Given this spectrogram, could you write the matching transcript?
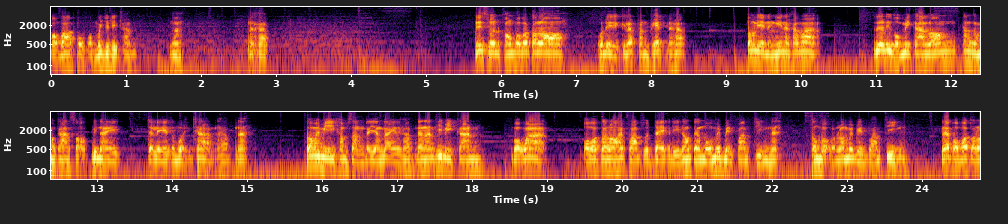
บอกว่าพวกผมไม่ยุติธรรมนะนะครับ ในส่วนของพบตรพลเอกกิรัตน์พันเพชรนะครับ ต้องเรียนอย่างนี้นะครับว่า เรื่องที่ผมมีการร้องตั้งกรรมการสอบวินัย เจเลตำรวจแห่งชาตินะครับนะก็ไม่มีคำสั่งแต่อย่างใดนะครับ ดังนั้นที่มีการบอกว่าพบตรให้ความสนใจคดีน้องแตงโมไม่เป็นความจริงนะต้องบอกกันว่าไม่เป็นความจริง และพบตร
